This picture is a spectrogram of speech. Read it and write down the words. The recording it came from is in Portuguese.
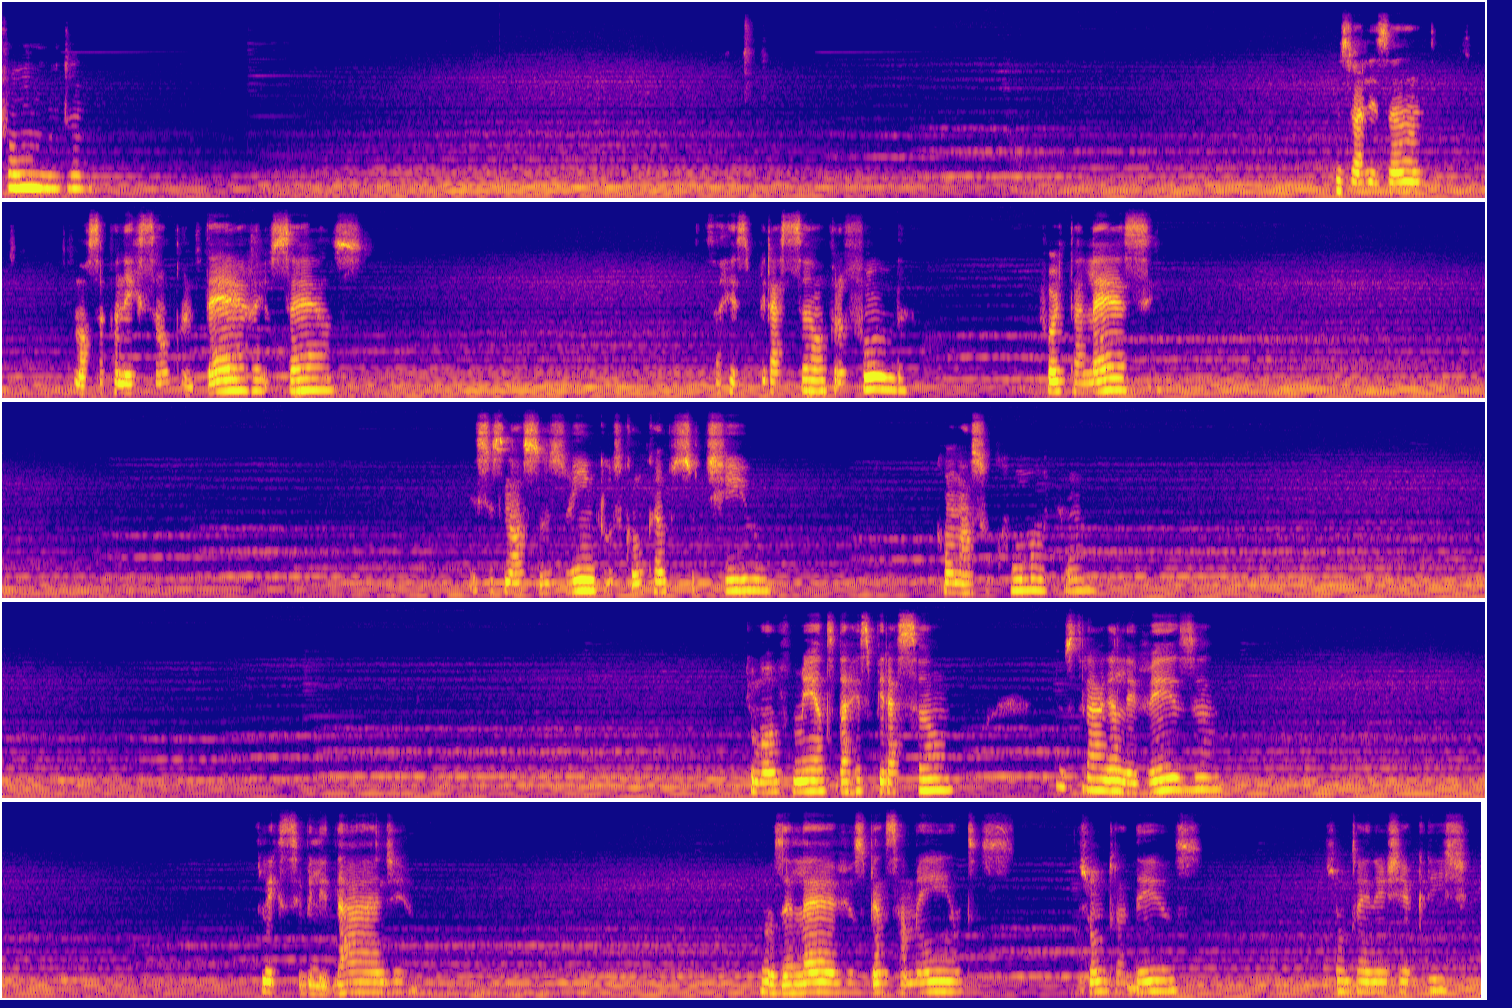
profundo. Visualizando nossa conexão com a terra e os céus. Essa respiração profunda fortalece esses nossos vínculos com o campo sutil, com o nosso corpo. Que o movimento da respiração nos traga leveza, flexibilidade. Nos eleve os pensamentos junto a Deus, junto à energia crística.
